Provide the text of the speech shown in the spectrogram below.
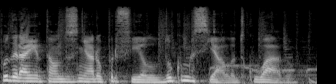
poderá então desenhar o perfil do comercial adequado.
